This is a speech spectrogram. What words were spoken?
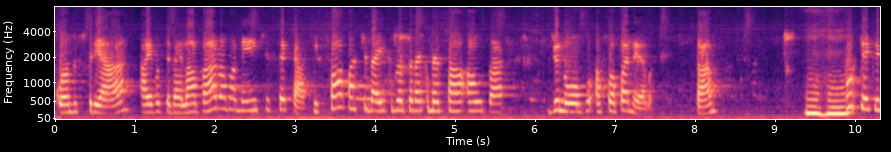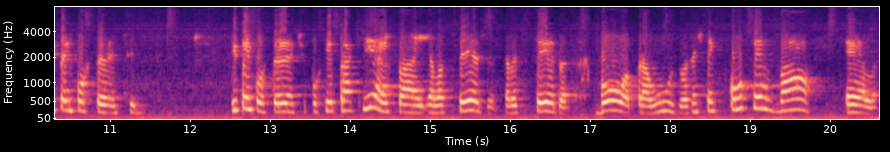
quando esfriar, aí você vai lavar novamente e secar. E só a partir daí que você vai começar a usar de novo a sua panela, tá? Uhum. Por que, que isso é importante? Isso é importante porque para que essa ela seja, ela seja boa para uso, a gente tem que conservar ela,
